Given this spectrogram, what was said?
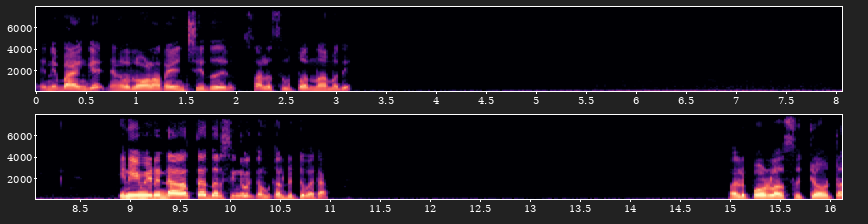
എനി ബാങ്ക് ഞങ്ങൾ ലോൺ അറേഞ്ച് ചെയ്ത് തരും. സ്ഥല സ്ലിപ്പ് തന്നാൽ മതി. ഇനി വീടിന്റെ അകത്തെ ദൃശ്യങ്ങളൊക്കെ ഒന്ന് കണ്ടിട്ട് വരാം. വലിപ്പമുള്ള സിറ്റ് ഔട്ട്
